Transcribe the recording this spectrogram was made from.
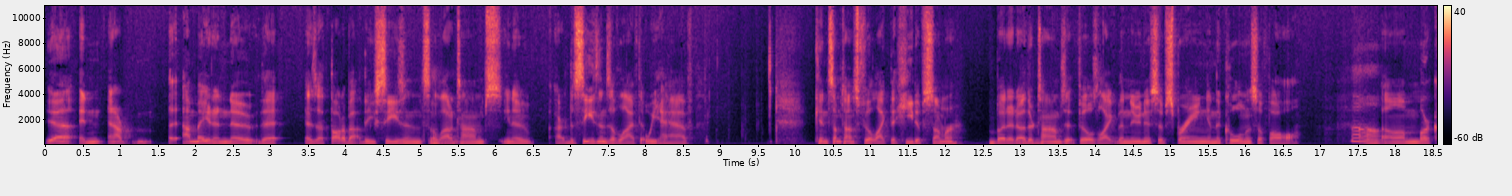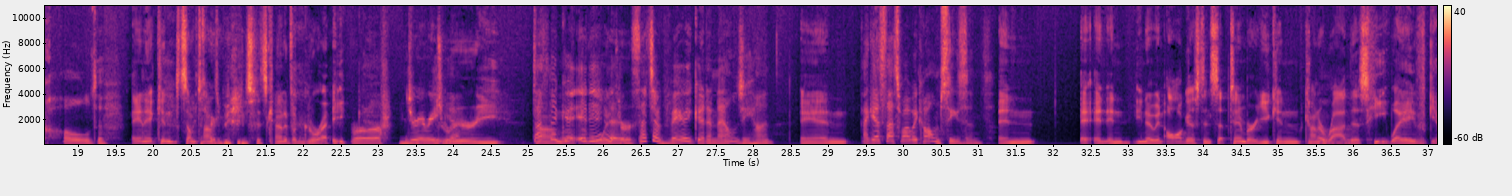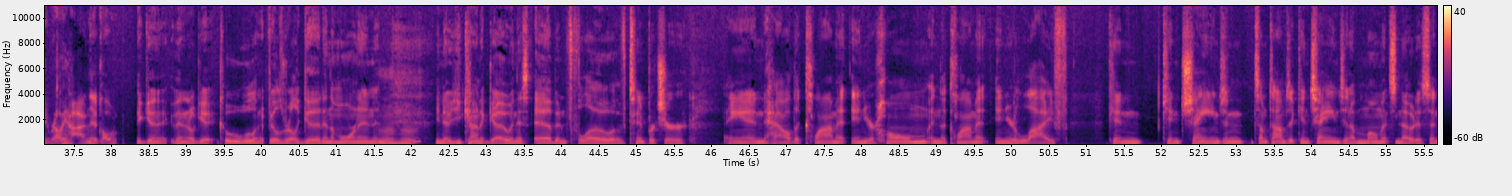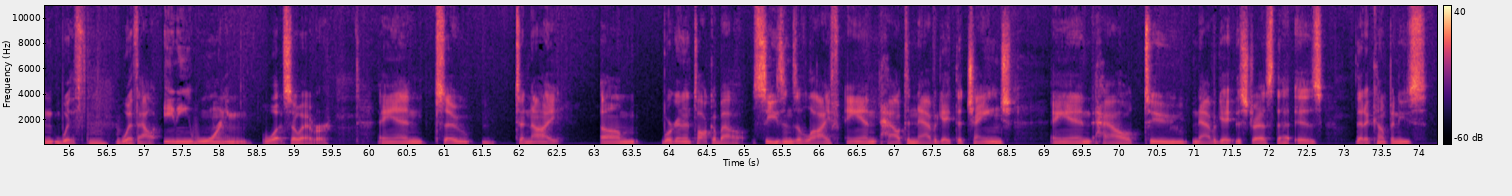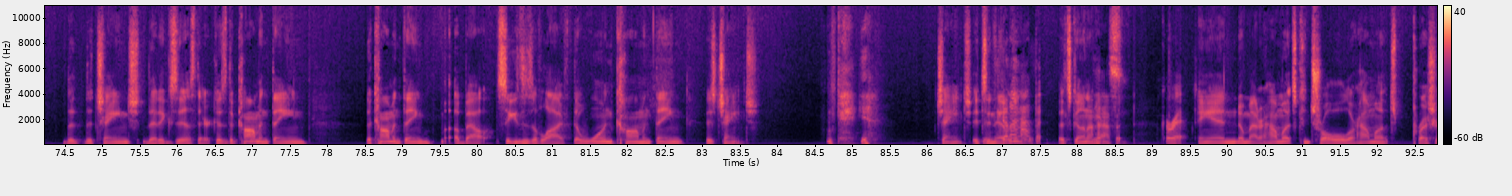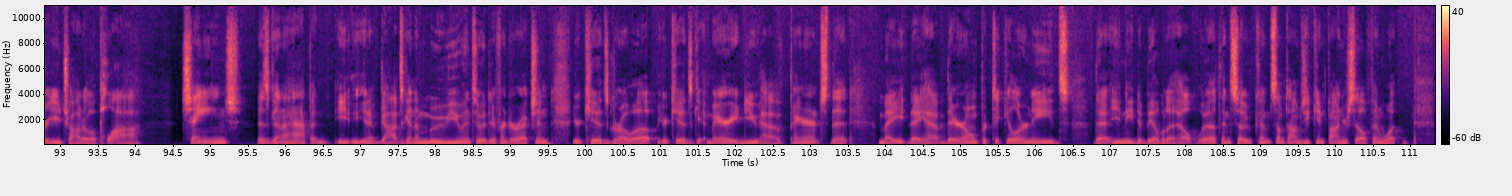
Yeah, and and I I made a note that as I thought about these seasons, a lot of mm-hmm. times, you know, our, the seasons of life that we have can sometimes feel like the heat of summer, but at other mm-hmm. times it feels like the newness of spring and the coolness of fall. Oh, um, or cold, And it can sometimes be just kind of a gray, or dreary. yeah. dreary That's a time good. of, It of winter. is. That's a very good analogy, hon. And I guess that's why we call them seasons. and and, and you know in August and September you can kind of mm-hmm. ride this heat wave, get really hot, and mm-hmm. it'll again then it'll get cool and it feels really good in the morning, and mm-hmm. you know you kind of go in this ebb and flow of temperature and how the climate in your home and the climate in your life can can change. And sometimes it can change in a moment's notice and with without any warning whatsoever. And so tonight, um, we're going to talk about seasons of life and how to navigate the change and how to navigate the stress that is that accompanies the the change that exists there. Because the common theme, the common thing about seasons of life, the one common thing is change. Yeah, Change. It's, It's gonna happen. It's gonna Yes. happen. correct. and no matter how much control or how much pressure you try to apply change is going to happen you, you know god's going to move you into a different direction your kids grow up your kids get married you have parents that may they have their own particular needs that you need to be able to help with. And so com- sometimes you can find yourself in what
